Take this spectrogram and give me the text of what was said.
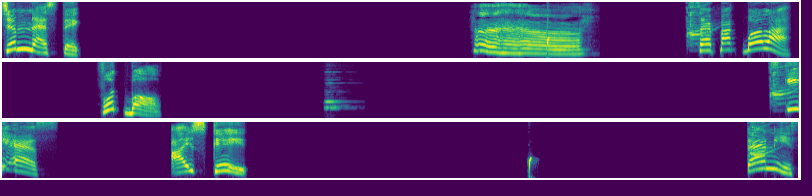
Gymnastic. Sepak bola. Football. Ski S. Ice skate. Tennis.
